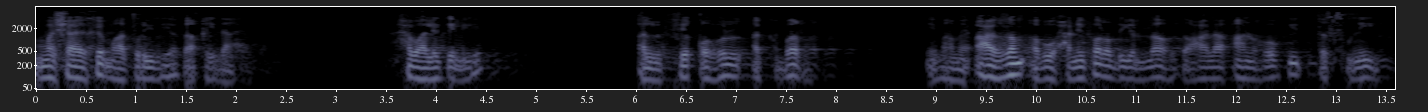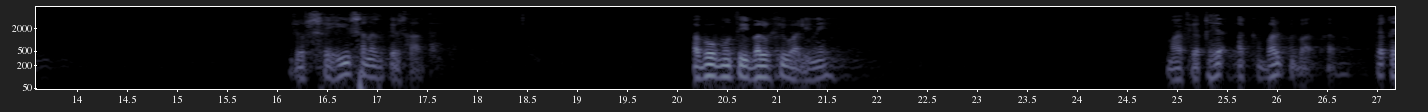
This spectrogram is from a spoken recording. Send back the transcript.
مشائق ماتریدیہ کا عقیدہ ہے۔ حوالے کے لیے الفقہ الاکبر امام اعظم ابو حنیفہ رضی اللہ تعالی عنہ کی تصنیف۔ جو صحیح سند کے ساتھ ہے۔ ابو متی بلخی والی نہیں۔ میں فقہ اکبر کی بات کر رہا ہوں۔ فقہ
